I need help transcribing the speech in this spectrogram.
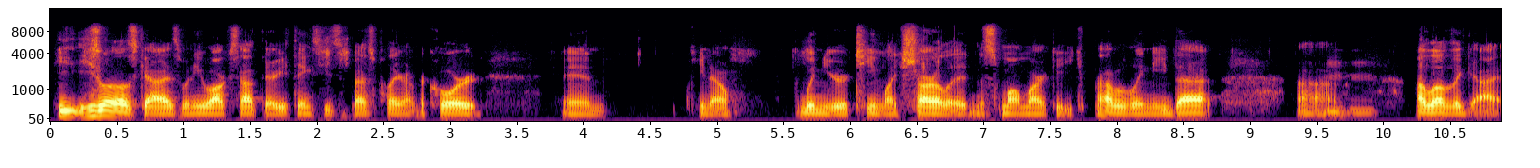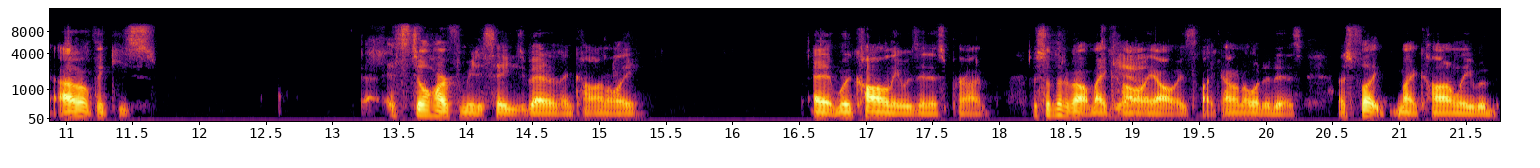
He he's one of those guys when he walks out there, he thinks he's the best player on the court. And you know, when you're a team like Charlotte in a small market, you probably need that. Uh, Mhm. I love the guy. I don't think he's. It's still hard for me to say he's better than Conley. And when Conley was in his prime, there's something about Mike Yeah. Conley I always like. I don't know what it is. I just feel like Mike Conley would.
